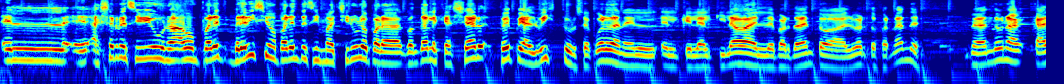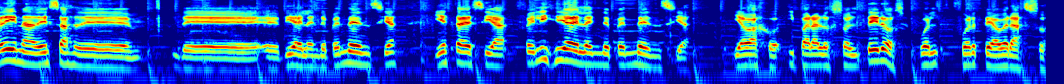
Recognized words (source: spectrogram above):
eh, ayer recibí uno, hago un brevísimo paréntesis machirulo para contarles que ayer Pepe Albistur, ¿se acuerdan? El, que le alquilaba el departamento a Alberto Fernández, me mandó una cadena de esas de, de Día de la Independencia y esta decía, feliz Día de la Independencia. Y abajo, y para los solteros, fuerte abrazo.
